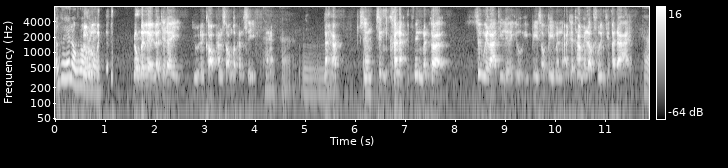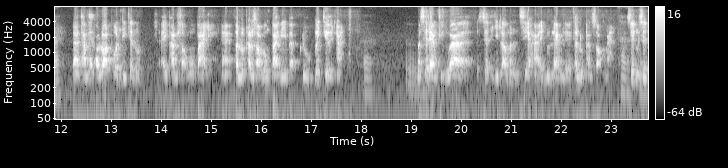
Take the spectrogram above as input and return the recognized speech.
ก็คือให้ลงลงลงไปลงเลไปยลงไปเลยแล้วจะได้อยู่ในกรอบพันสองกับพันสี่ค่ะค่ะอืมนะครับ ซึ่งซึ่งขณะซึ่งมันก็ ซึ่งเวลาที่เหลืออยู่อีกปีสองปีมันอาจจะทำให้เราฟื้นขึ้นมาได้ค่ะนะทำให้เรารอดพ้นที่จะหลุดไอ้พันสองลงไปนะฮะเพราะหลุดพันสองลงไปนี่แบบดูไม่จืดนะค่ะอืมมันแสดงถึงว่าเศรษฐกิจเรามันเสียหายรุนแรงเลย ถ้าหลุดพันสองนะค่ะซึ่งซึ่ง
